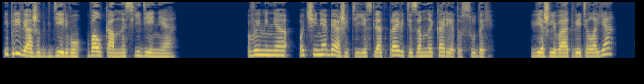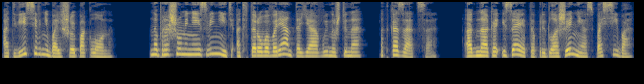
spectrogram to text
и привяжет к дереву волкам на съедение. «Вы меня очень обяжете, если отправите за мной карету, сударь», — вежливо ответила я, отвесив небольшой поклон. «Но прошу меня извинить, от второго варианта я вынуждена отказаться. Однако и за это предложение спасибо.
